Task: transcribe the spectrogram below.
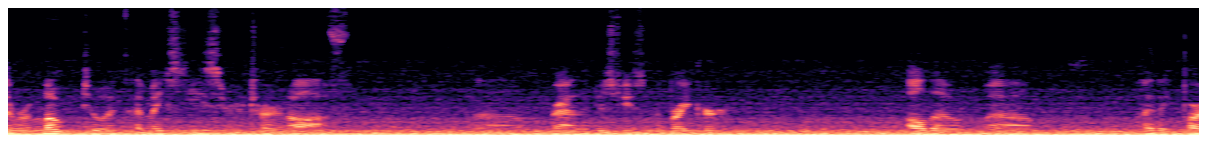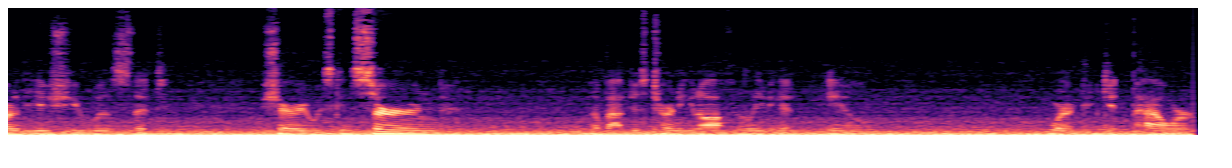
the remote to it, that makes it easier to turn it off um, rather than just using the breaker. Although um, I think part of the issue was that Sheri was concerned about just turning it off and leaving it, you know, where it could get power.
